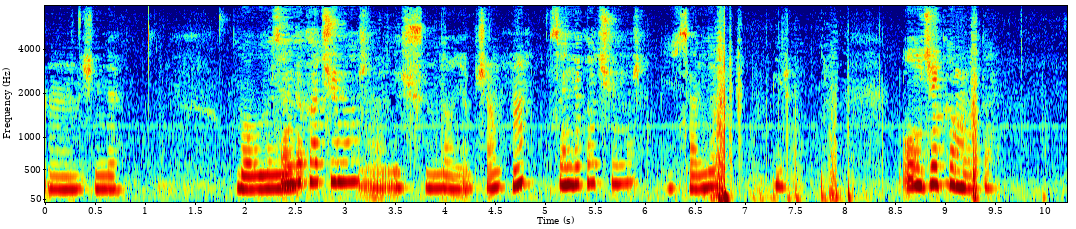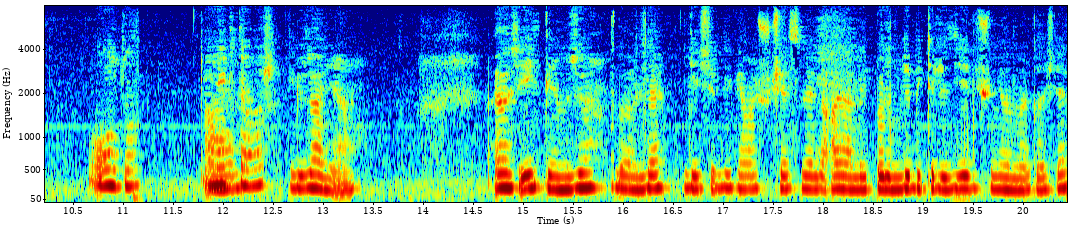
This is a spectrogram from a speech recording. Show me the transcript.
Hmm, şimdi. Bowl'u Sende kaç yün var? Nerede? Şundan yapacağım. Hı? Sende kaç yün var? Bir sende. Olacak ama da. Oldu. İnek de var. Güzel ya. Evet ilk günümüzü böyle geçirdik. Hemen şu chestleri de ayarlayıp bölümde bitiririz diye düşünüyorum arkadaşlar.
